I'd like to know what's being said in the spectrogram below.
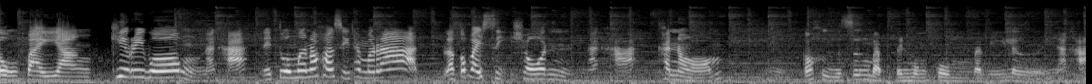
ลงไปยังคีรีวงศ์นะคะ ในตัวเมืองนครศรีธรรมราช แล้วก็ไปสิชนนะคะ ขนอมก็คือซึ่งแบบเป็นวงกลมแบบนี้เลยนะคะ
